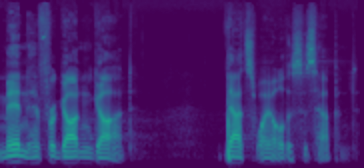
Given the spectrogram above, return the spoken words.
Men have forgotten God. That's why all this has happened.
